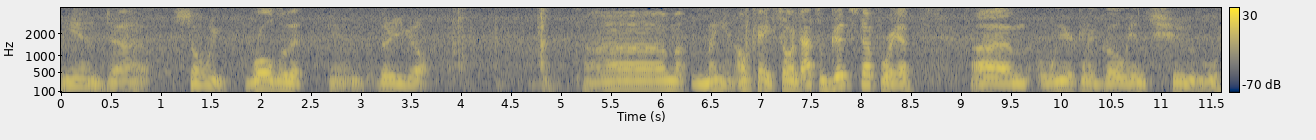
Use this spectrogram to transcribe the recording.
And uh, so we rolled with it, and there you go. Um, man, okay, so I got some good stuff for you. Um, we are going to go into,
